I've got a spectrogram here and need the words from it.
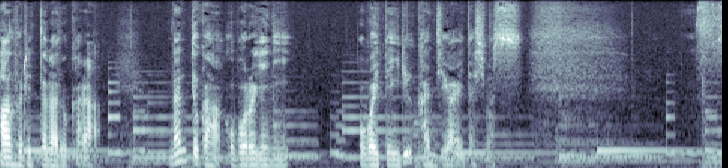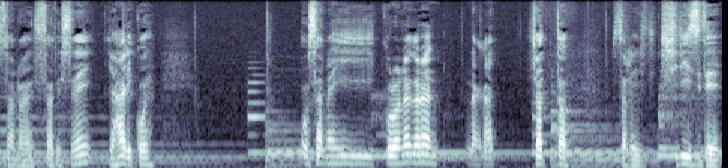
パンフレットなどからなんとかおぼろげに覚えている感じがいたします。そのそうですねやはりこう幼い頃ながらなんかちょっとそれシリーズで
